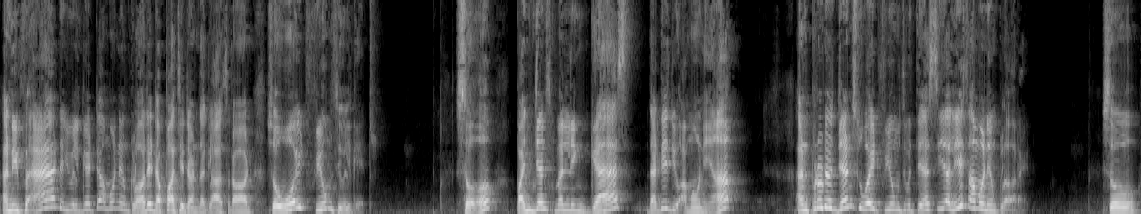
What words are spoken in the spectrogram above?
and if you add, you will get ammonium chloride deposit on the glass rod. So white fumes you will get. So pungent smelling gas, that is your ammonia, and produce dense white fumes with HCl is ammonium chloride. So,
